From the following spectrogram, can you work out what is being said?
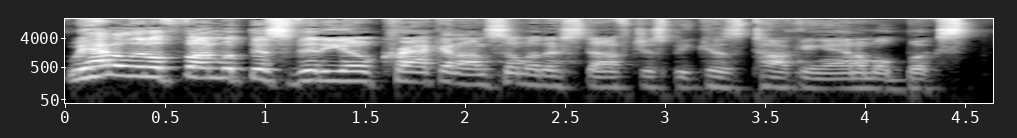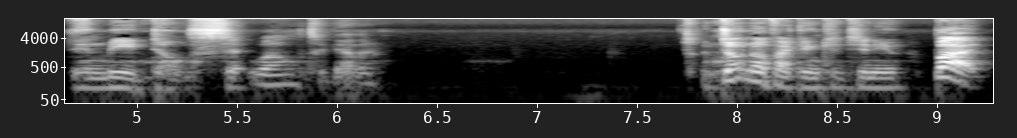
We had a little fun with this video, cracking on some of stuff just because talking animal books and me don't sit well together. I don't know if I can continue, but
